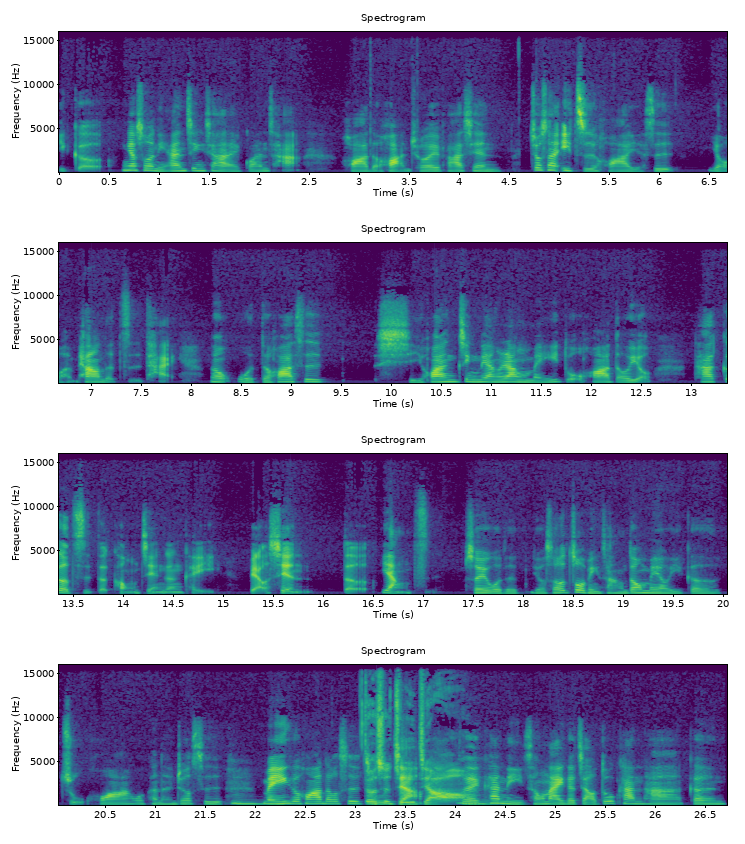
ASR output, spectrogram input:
一个应该说，你安静下来观察花的话，你就会发现，就算一枝花也是有很漂亮的姿态。那我的话是喜欢尽量让每一朵花都有它各自的空间跟可以表现的样子。所以我的有时候作品上都没有一个主花，我可能就是每一个花都是都是主角。对，看你从哪一个角度看它，跟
